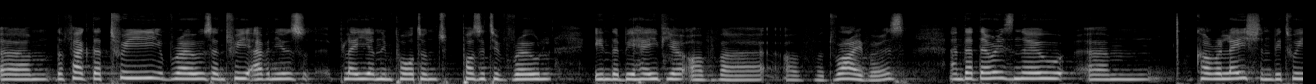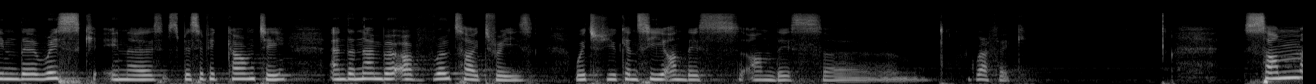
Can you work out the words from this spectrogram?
um, the fact that tree rows and tree avenues play an important positive role in the behavior of, uh, of drivers, and that there is no um, correlation between the risk in a specific county and the number of roadside trees, which you can see on this, on this uh, graphic. Some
